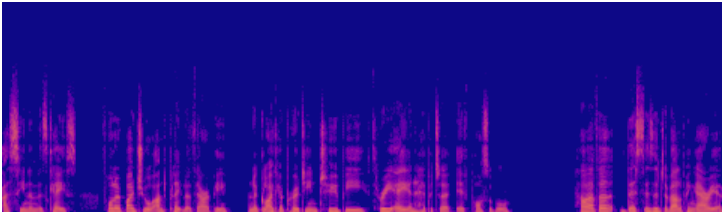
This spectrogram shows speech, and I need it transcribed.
as seen in this case, followed by dual antiplatelet therapy and a glycoprotein 2b 3a inhibitor if possible. However, this is a developing area.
